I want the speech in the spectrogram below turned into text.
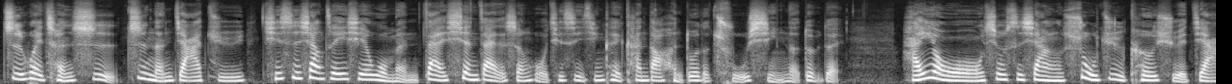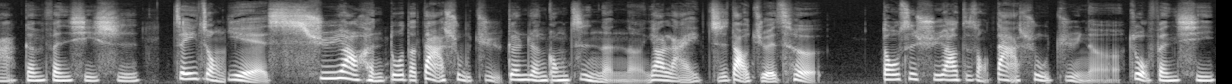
智慧城市、智能家居。其实像这一些，我们在现在的生活，其实已经可以看到很多的雏形了，对不对？还有，就是像数据科学家跟分析师这一种，也需要很多的大数据跟人工智能呢，要来指导决策。都是需要这种大数据呢做分析，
